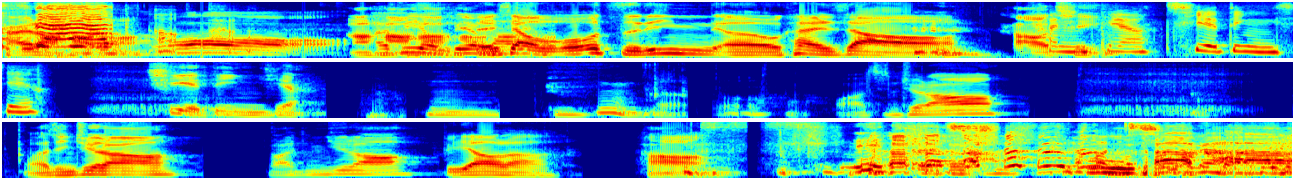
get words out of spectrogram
开了，好好哦，好好 IP 有好变等一下，我我指令呃，我看一下哦。好，请，确定一下。确定一下。嗯嗯，我要进去了哦。我要进去了。打进去了，不要啦，好，补汤 啊！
